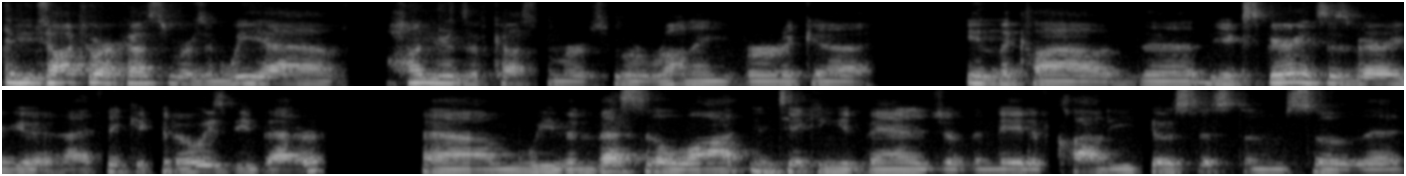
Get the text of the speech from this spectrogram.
if you talk to our customers, and we have hundreds of customers who are running Vertica in the cloud, the the experience is very good. I think it could always be better. Um, we've invested a lot in taking advantage of the native cloud ecosystem so that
